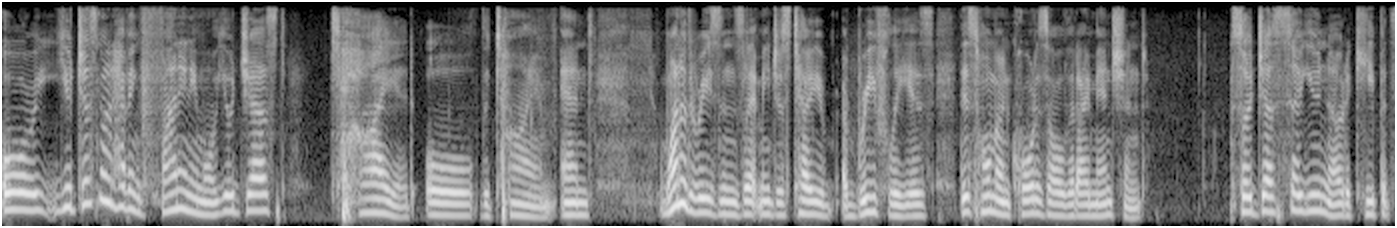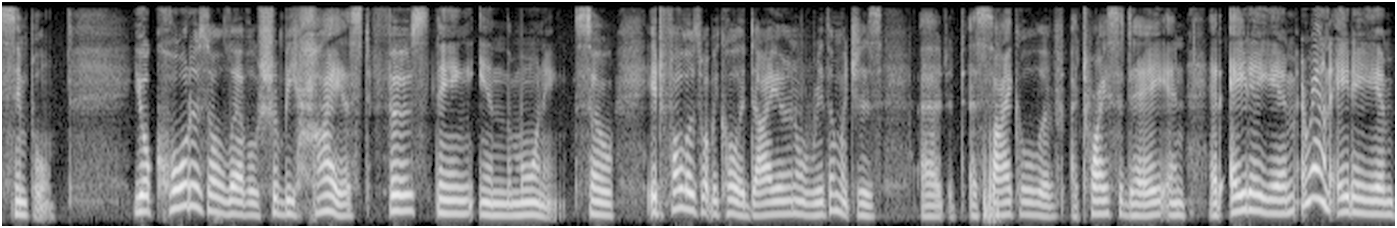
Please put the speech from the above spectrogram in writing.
Or you're just not having fun anymore. You're just tired all the time. And one of the reasons, let me just tell you uh, briefly, is this hormone cortisol that I mentioned. So, just so you know, to keep it simple, your cortisol level should be highest first thing in the morning. So, it follows what we call a diurnal rhythm, which is a, a cycle of a twice a day. And at 8 a.m., around 8 a.m.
